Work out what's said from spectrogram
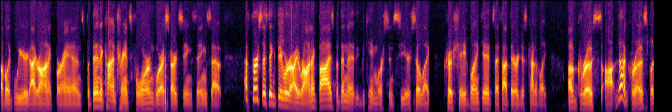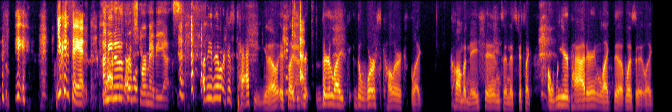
of like weird ironic brands. But then it kind of transformed where I started seeing things that at first I think they were ironic buys, but then it became more sincere. So like crocheted blankets, I thought they were just kind of like a gross, uh, not gross, but the, you can say it. I mean, in I a thrift store, maybe yes. I mean they were just tacky. You know, it's like Yes. they're, they're like the worst color like combinations, and it's just like a weird pattern. Like the was it like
